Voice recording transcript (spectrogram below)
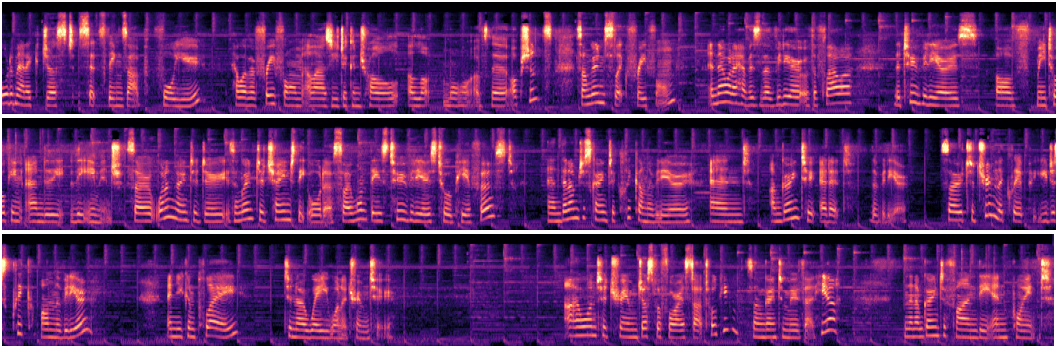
Automatic just sets things up for you. However, freeform allows you to control a lot more of the options. So I'm going to select freeform. And now what I have is the video of the flower, the two videos of me talking and the, the image. So what I'm going to do is I'm going to change the order. So I want these two videos to appear first and then I'm just going to click on the video and I'm going to edit the video. So to trim the clip, you just click on the video and you can play to know where you want to trim to. I want to trim just before I start talking, so I'm going to move that here. And then I'm going to find the end point.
